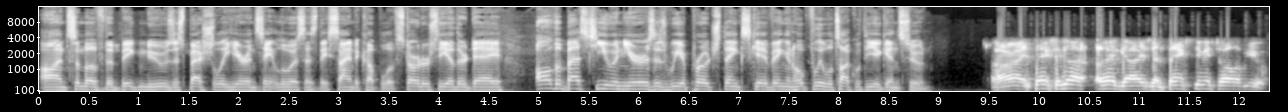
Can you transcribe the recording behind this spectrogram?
on some of the big news, especially here in St. Louis as they signed a couple of starters the other day. All the best to you and yours as we approach Thanksgiving, and hopefully we'll talk with you again soon. All right. Thanks a lot, guys, and Thanksgiving to all of you.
